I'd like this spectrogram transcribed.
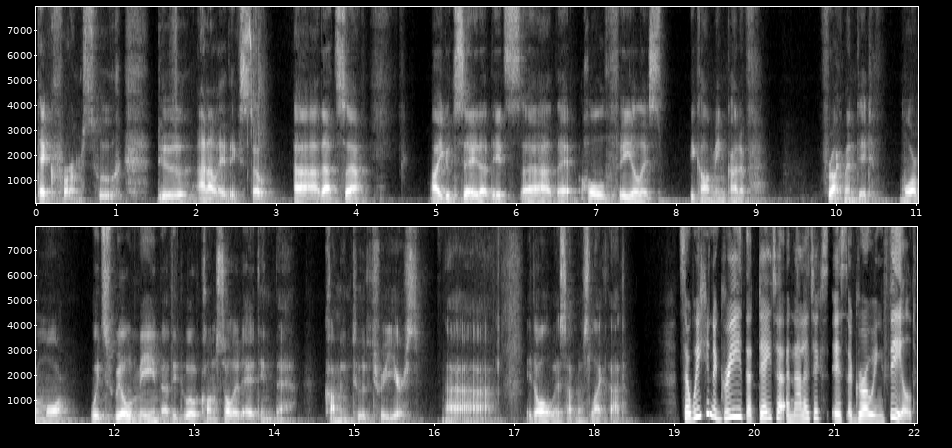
tech firms who do analytics. So uh, that's, uh, I could say that it's uh, the whole field is becoming kind of fragmented more and more, which will mean that it will consolidate in the coming two to three years. Uh, it always happens like that. So we can agree that data analytics is a growing field.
